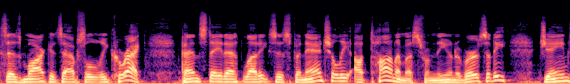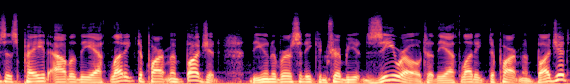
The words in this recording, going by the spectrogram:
Says Mark is absolutely correct. Penn State Athletics is financially autonomous from the university. James is paid out of the athletic department budget. The university contributes zero to the athletic department budget.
